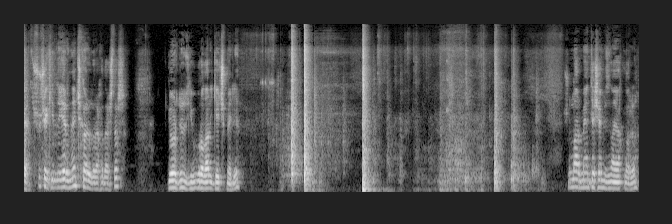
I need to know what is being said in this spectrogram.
Evet şu şekilde yerinden çıkarıyoruz arkadaşlar. Gördüğünüz gibi buralar geçmeli. Şunlar menteşemizin ayakları.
